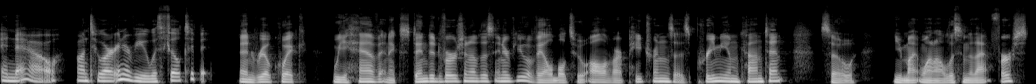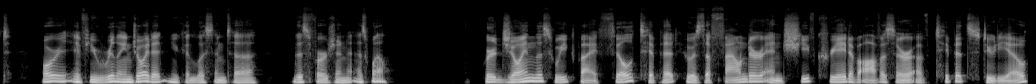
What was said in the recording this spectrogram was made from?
And now, onto our interview with Phil Tippett. And real quick, we have an extended version of this interview available to all of our patrons as premium content. So you might want to listen to that first. Or if you really enjoyed it, you could listen to this version as well. We're joined this week by Phil Tippett, who is the founder and chief creative officer of Tippett Studio.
